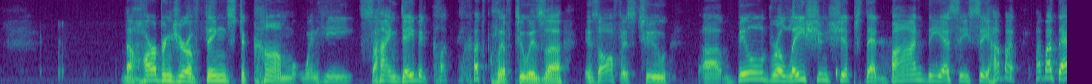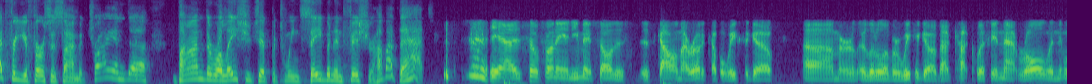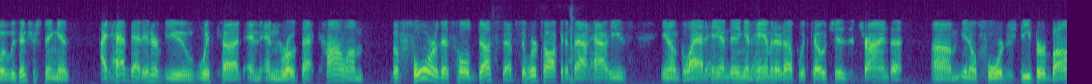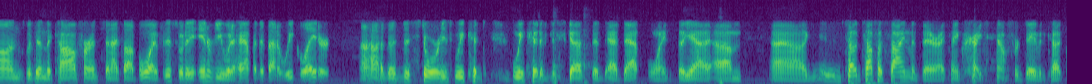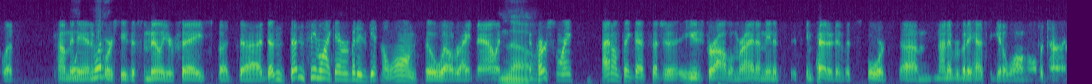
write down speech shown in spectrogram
the harbinger of things to come when he signed David Cutcliffe to his uh, his office to uh, build relationships that bond the SEC. How about how about that for your first assignment? Try and uh, bond the relationship between Saban and Fisher. How about that? Yeah, it's so funny, and you may saw this this column I wrote a couple weeks ago um, or a little over a week ago about Cutcliffe in that role. And what was interesting is I'd had that interview with Cut and, and wrote that column before this whole dust up. So we're talking about how he's, you know, glad handing and hamming it up with coaches and trying to, um, you know, forge deeper bonds within the conference. And I thought, boy, if this would interview would have happened about a week later, uh, the, the stories we could we could have discussed at, at that point. So yeah, um, uh, t- tough assignment there, I think, right now for David Cutcliffe coming What- in. Of what- course, he's a familiar face, but uh, doesn't doesn't seem like everybody's getting along so well right now. And, No. and personally, I don't think that's such a huge problem, right? I mean, it's it's competitive, it's sports. Um, not everybody has to get along all the time.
